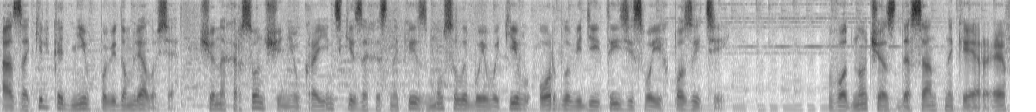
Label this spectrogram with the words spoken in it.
А за кілька днів повідомлялося, що на Херсонщині українські захисники змусили бойовиків Ордло відійти зі своїх позицій. Водночас десантники РФ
